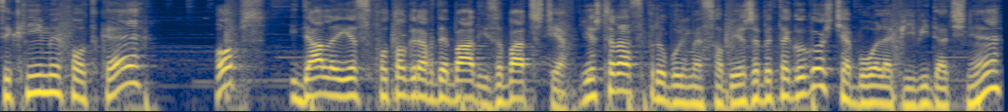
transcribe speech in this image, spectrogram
Cyknijmy fotkę. Ops. I dalej jest fotograf The. Zobaczcie. Jeszcze raz spróbujmy sobie, żeby tego gościa było lepiej widać, nie?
